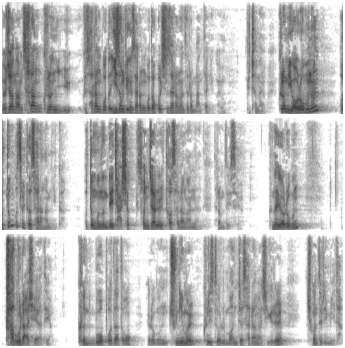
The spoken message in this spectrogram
여자 남 사랑 그런 그 사랑보다 이성적인 사랑보다 훨씬 사랑하는 사람 많다니까요. 그렇잖아요. 그럼 여러분은 어떤 것을 더 사랑합니까? 어떤 분은 내 자식, 손자를 더 사랑하는 사람도 있어요. 그러나 여러분 답을 아셔야 돼요. 그 무엇보다도 여러분 주님을 그리스도를 먼저 사랑하시기를 축원드립니다.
